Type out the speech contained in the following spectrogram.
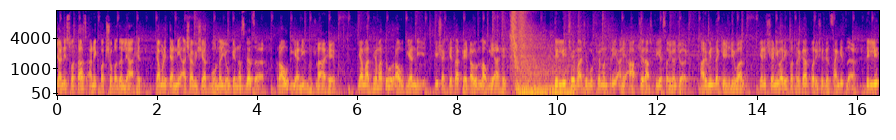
ज्यांनी स्वतःच अनेक पक्ष बदलले आहेत त्यामुळे त्यांनी अशा विषयात बोलणं योग्य नसल्याचं राऊत यांनी म्हटलं आहे. या माध्यमातून राऊत यांनी ही शक्यता फेटाळून लावली आहे. दिल्लीचे माजी मुख्यमंत्री आणि आपचे राष्ट्रीय संयोजक अरविंद केजरीवाल यांनी शनिवारी पत्रकार परिषदेत सांगितलं दिल्लीत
